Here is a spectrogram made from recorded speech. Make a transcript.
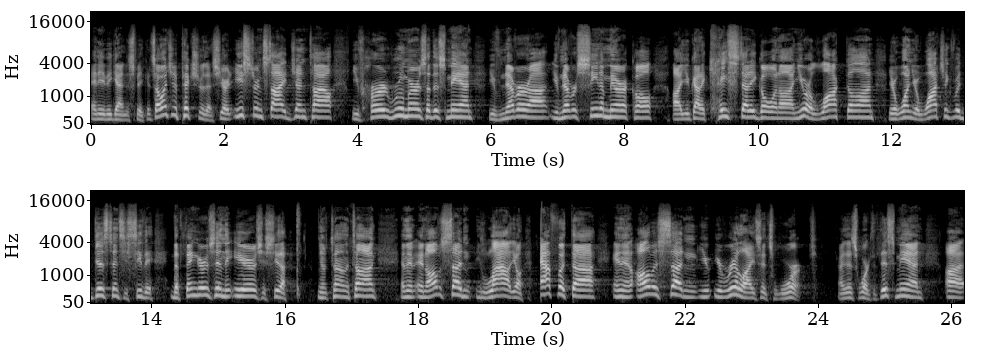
and he began to speak. And so I want you to picture this. You're an Eastern side Gentile. You've heard rumors of this man. You've never, uh, you've never seen a miracle. Uh, you've got a case study going on. You are locked on. You're one, you're watching from a distance. You see the, the fingers in the ears. You see the, you know, tongue on the tongue. And then and all of a sudden, loud, you know, ephphatha. And then all of a sudden, you, you realize it's worked. Right? It's worked. That this man, uh,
